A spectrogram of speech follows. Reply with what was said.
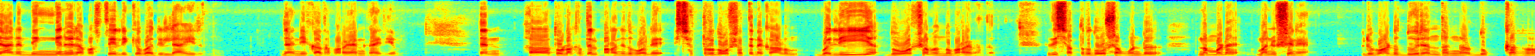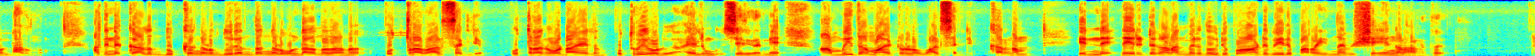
ഞാൻ ഇന്ന് ഇങ്ങനെ ഒരു അവസ്ഥയിലേക്ക് വരില്ലായിരുന്നു. ഞാൻ ഈ കഥ പറയാൻ കാര്യം. ഞാൻ തുടക്കത്തിൽ പറഞ്ഞതുപോലെ ശത്രുദോഷത്തിനേക്കാളും വലിയ ദോഷം എന്ന് പറയുന്നത്. ഇത് ശത്രുദോഷം കൊണ്ട് നമ്മുടെ മനുഷ്യനെ ഒരുപാട് ദുരന്തങ്ങൾ ദുഃഖങ്ങൾ ഉണ്ടാകുന്നു അതിനേക്കാളും ദുഃഖങ്ങളും ദുരന്തങ്ങളും ഉണ്ടാകുന്നതാണ് പുത്രവാത്സല്യം. പുത്രനോടായാലും പുത്രിയോട് ആയാലും ശരി തന്നെ അമിതമായിട്ടുള്ള വാത്സല്യം. കാരണം എന്നെ നേരിട്ട് കാണാൻ വരുന്ന ഒരുപാട് പേര് പറയുന്ന വിഷയങ്ങളാണിത്.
